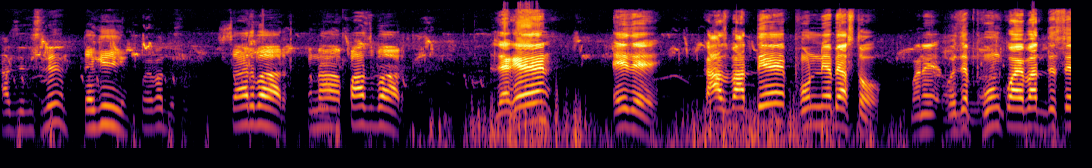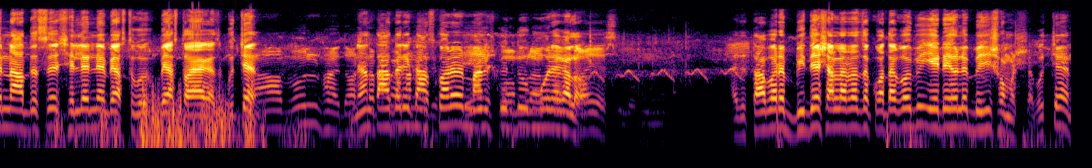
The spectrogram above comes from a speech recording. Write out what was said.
আজ দিছিলেন? দেখি কয়বার দিছেন? চারবার না পাঁচবার। দেখেন এই যে কাজ বাদ দিয়ে ফোন নিয়ে ব্যস্ত। মানে ওই যে ফোন কয়বার দিচ্ছে না দিচ্ছে ছেলে নিয়ে ব্যস্ত ব্যস্ত হয়ে গেছে বুঝছেন? নেন তাড়াতাড়ি কাজ করেন, মানুষ কিন্তু মরে গেল। আচ্ছা তারপরে বিদেশ আলারা যে কথা কবি এটাই হলে বেশি সমস্যা বুঝছেন?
